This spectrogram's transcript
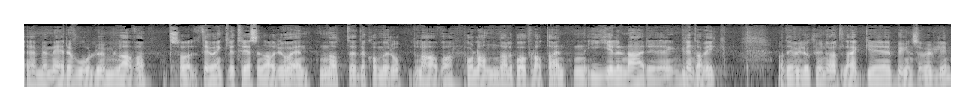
med mer volum lava. Så Det er jo egentlig tre scenarioer. Enten at det kommer opp lava på land eller på overflata, enten i eller nær Grindavik. Og Det vil jo kunne ødelegge byen, selvfølgelig.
